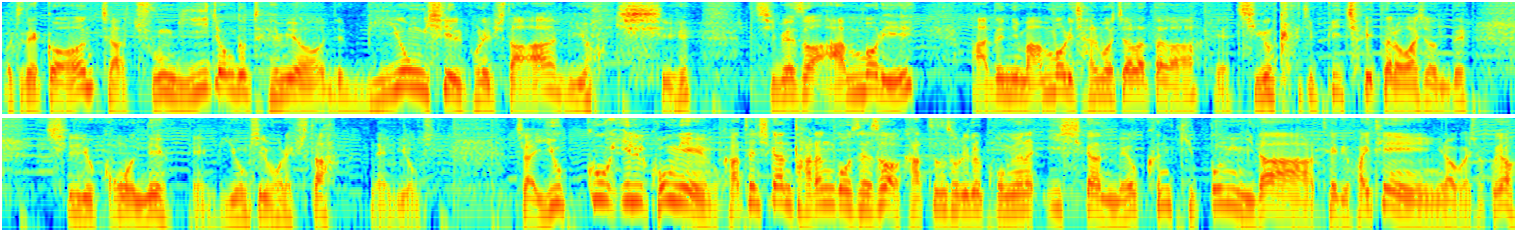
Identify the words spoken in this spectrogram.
어찌됐건, 자, 중2 정도 되면 이제 미용실 보냅시다. 미용실. 집에서 앞머리, 아드님 앞머리 잘못 잘랐다가, 예, 지금까지 삐쳐있다라고 하셨는데, 7605님, 예, 미용실 보냅시다. 네, 미용실. 자, 6910님, 같은 시간 다른 곳에서 같은 소리를 공연한 이 시간 매우 큰 기쁨입니다. 테디 화이팅! 이라고 하셨고요.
